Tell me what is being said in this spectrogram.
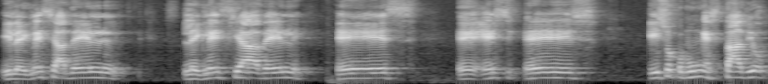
Y la iglesia de él, la iglesia de él es, eh, es, es hizo como un estadio.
